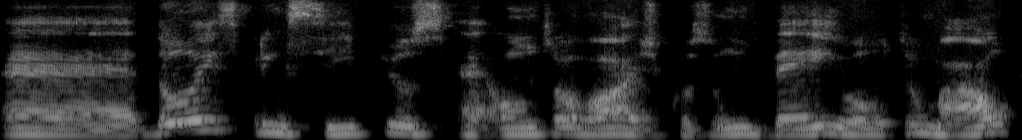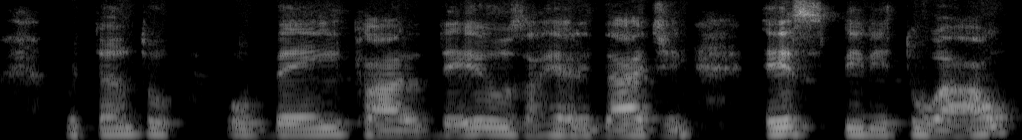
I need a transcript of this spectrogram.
é, dois princípios é, ontológicos, um bem, outro mal. Portanto, o bem, claro, Deus, a realidade espiritual,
